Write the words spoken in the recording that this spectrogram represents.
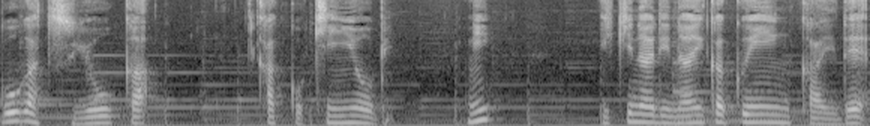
5月8日金曜日にいきなり内閣委員会で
